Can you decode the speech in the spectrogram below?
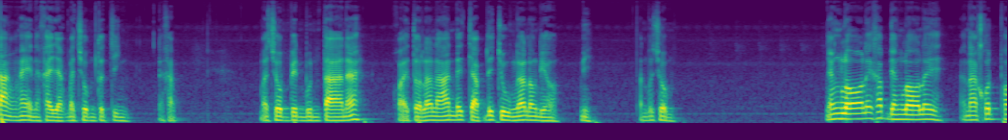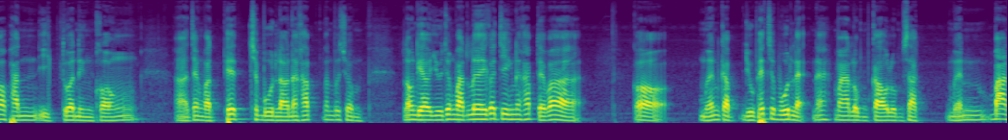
ตั้งให้นะใครอยากมาชมตัวจริงนะครับ มาชมเป็นบุญตานะควายตัวละล้านได้จับได้จูงแล้วลองเดียวนี่ท่านผู้ชม ยังรอเลยครับยังรอเลย อนาคตพ่อพันธุ์อีกตัวหนึ่งของอจังหวัดเพชรบูรณ์เรานะครับท่านผู้ชมลองเดียวอยู่จังหวัดเลยก็จริงนะครับ แต่ว่าก็เหมือนกับอยู่เพชรบูรณ์แหละนะมาลมเก่าลมสักเหมือนบ้าน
